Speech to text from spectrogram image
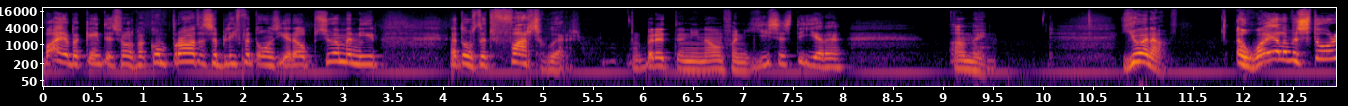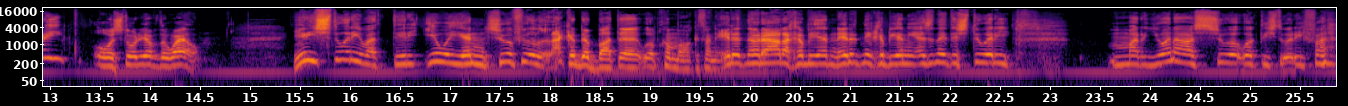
baie bekend is vir ons, maar kom praat asseblief met ons, Here, op so 'n manier dat ons dit vars hoor. Ek bid dit in die naam van Jesus die Here. Amen. Jonah, a whale of a story or a story of the whale? Hierdie storie wat deur die eeue heen soveel lekker debatte oopgemaak het van het dit nou regtig gebeur, het dit nie gebeur nie, is dit net 'n storie? Maar Jonah is so ook die storie van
